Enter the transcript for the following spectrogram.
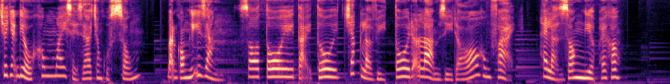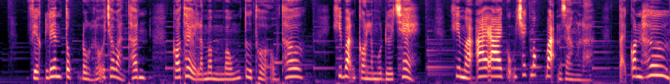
Trước những điều không may xảy ra trong cuộc sống, bạn có nghĩ rằng do tôi, tại tôi, chắc là vì tôi đã làm gì đó không phải, hay là do nghiệp hay không? Việc liên tục đổ lỗi cho bản thân có thể là mầm mống từ thuở ấu thơ, khi bạn còn là một đứa trẻ, khi mà ai ai cũng trách móc bạn rằng là tại con hư,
